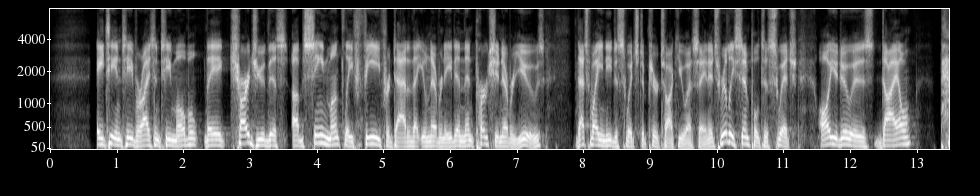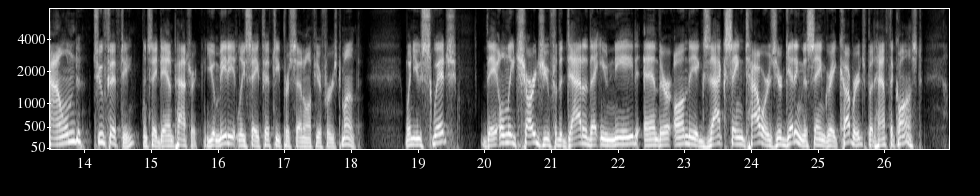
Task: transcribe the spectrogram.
AT&T, Verizon, T-Mobile, they charge you this obscene monthly fee for data that you'll never need and then perks you never use. That's why you need to switch to Pure Talk USA. And it's really simple to switch. All you do is dial pound 250 and say Dan Patrick. You immediately save 50% off your first month. When you switch, they only charge you for the data that you need, and they're on the exact same towers. You're getting the same great coverage, but half the cost.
